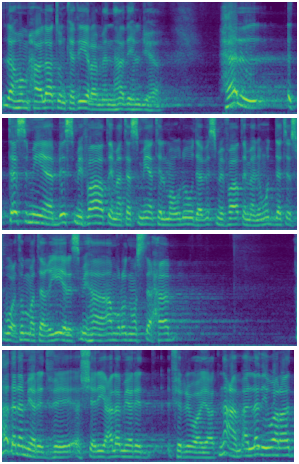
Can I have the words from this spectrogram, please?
لهم حالات كثيرة من هذه الجهة. هل التسمية باسم فاطمة تسمية المولودة باسم فاطمة لمدة أسبوع ثم تغيير اسمها أمر مستحب؟ هذا لم يرد في الشريعة لم يرد في الروايات. نعم الذي ورد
